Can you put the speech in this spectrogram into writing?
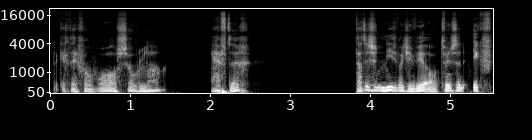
Dat ik echt denk van, wow, zo lang? Heftig. Dat is niet wat je wil. Tenminste, ik,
